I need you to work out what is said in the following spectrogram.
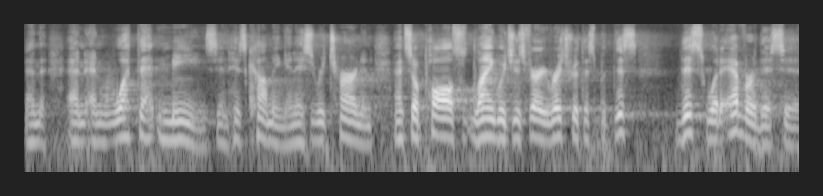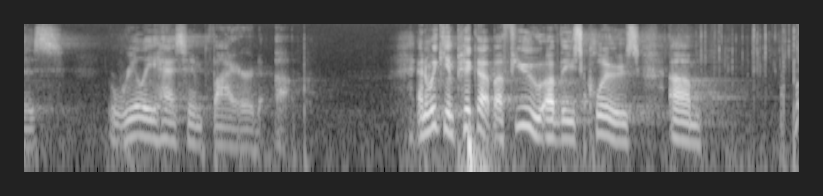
and, and, and what that means in his coming and his return. And, and so Paul's language is very rich with this, but this, this, whatever this is, really has him fired up. And we can pick up a few of these clues. Um, P-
